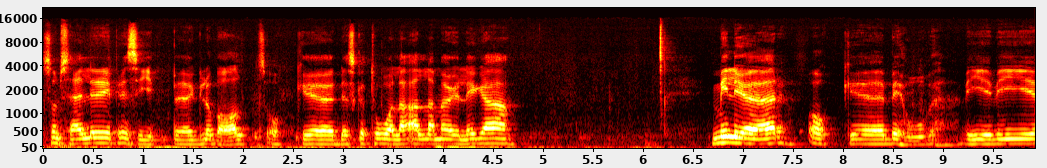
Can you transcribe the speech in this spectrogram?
som säljer i princip eh, globalt och det ska tåla alla möjliga miljöer och eh, behov. Vi, vi,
